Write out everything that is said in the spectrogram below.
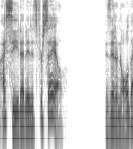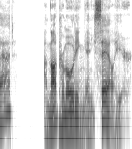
I see that it is for sale. Is it an old ad? I'm not promoting any sale here.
